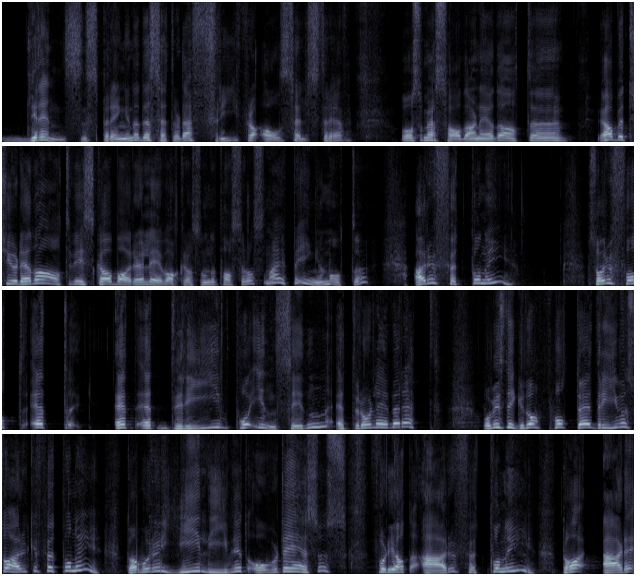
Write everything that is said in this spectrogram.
grensesprengende. Det setter deg fri fra all selvstrev. Og som jeg sa der nede, at eh, ja, Betyr det da at vi skal bare leve akkurat som det passer oss? Nei, på ingen måte. Er du født på ny, så har du fått et, et, et, driv på innsiden etter å leve rett. Og hvis ikke du har fått det drivet, så er du ikke født på ny. Da må du gi livet ditt over til Jesus. fordi at er du født på ny, da er det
